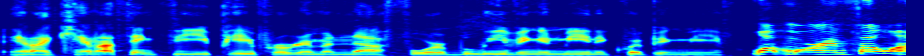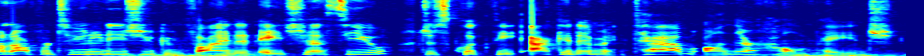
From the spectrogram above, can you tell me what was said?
And I cannot thank the PA program enough for believing in me and equipping me. Want more info on opportunities you can find at HSU? Just click the academic tab on their homepage.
